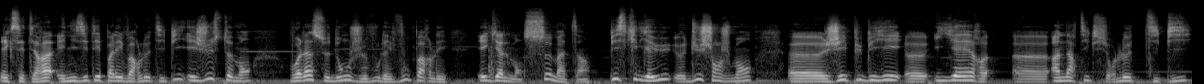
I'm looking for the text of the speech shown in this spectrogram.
etc. Et n'hésitez pas à aller voir le Tipeee. Et justement, voilà ce dont je voulais vous parler également ce matin, puisqu'il y a eu euh, du changement. Euh, J'ai publié euh, hier un article sur le Tipeee.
